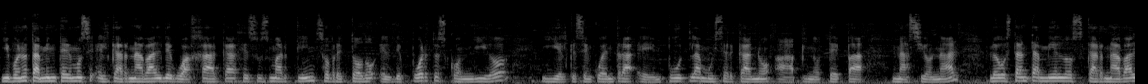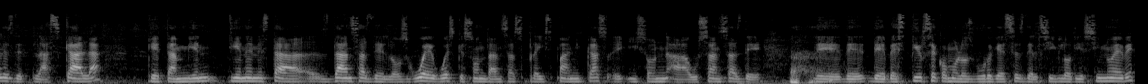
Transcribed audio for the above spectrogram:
y bueno, también tenemos el carnaval de Oaxaca, Jesús Martín, sobre todo el de Puerto Escondido y el que se encuentra en Putla, muy cercano a Pinotepa Nacional. Luego están también los carnavales de Tlaxcala, que también tienen estas danzas de los huehues, que son danzas prehispánicas eh, y son a usanzas de, de, vestirse como los burgueses del siglo XIX.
